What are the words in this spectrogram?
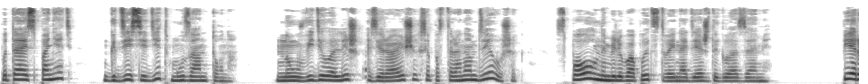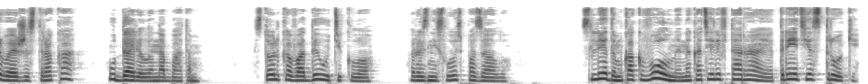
пытаясь понять, где сидит муза Антона, но увидела лишь озирающихся по сторонам девушек с полными любопытства и надежды глазами. Первая же строка ударила на батом. Столько воды утекло, разнеслось по залу. Следом, как волны, накатили вторая, третья строки,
